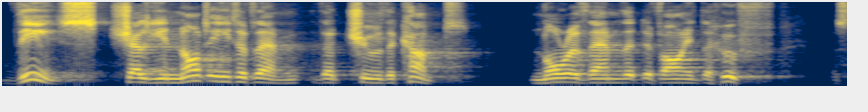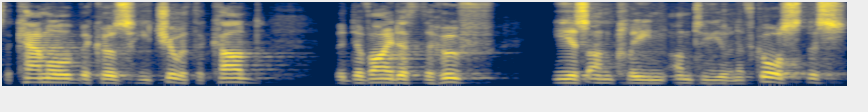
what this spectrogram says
these shall ye not eat of them that chew the cud, nor of them that divide the hoof as the camel, because he cheweth the cud, but divideth the hoof, he is unclean unto you. And of course, this,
